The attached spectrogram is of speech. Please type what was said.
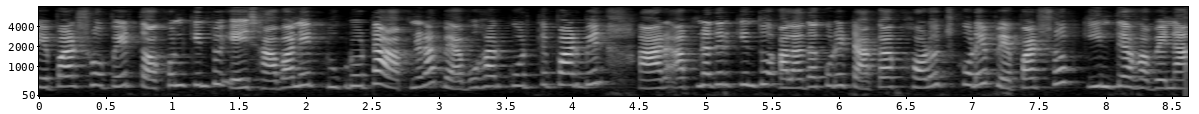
পেপার সোপের তখন কিন্তু এই সাবানের টুকরোটা আপনারা ব্যবহার করতে পারবেন। আর আপনাদের কিন্তু আলাদা করে টাকা খরচ করে পেপার সোপ কিনতে হবে না।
